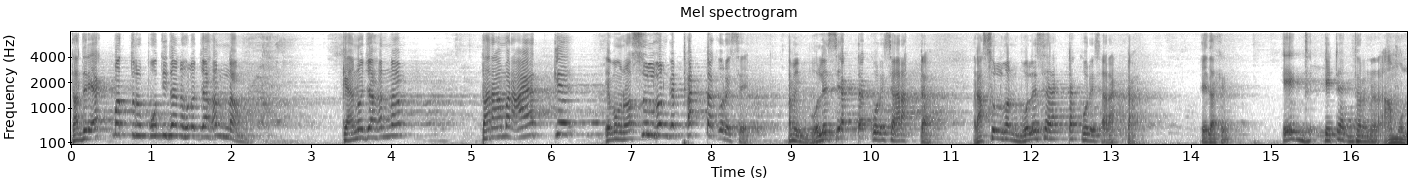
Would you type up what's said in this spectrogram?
তাদের একমাত্র প্রতিদান হলো জাহান্নাম। কেন জাহান্নাম? তারা আমার আয়াতকে এবং রসুলগণকে ঠাট্টা করেছে। আমি বলেছি একটা, করেছে আর একটা রাসুলগণ বলেছে আর একটা করেছে আর একটা এ দেখেন এটা এক ধরনের আমল।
